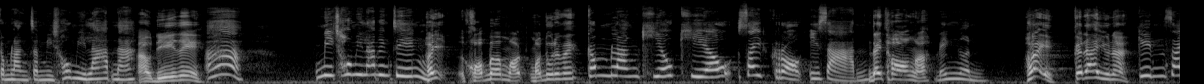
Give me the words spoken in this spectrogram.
กำลังจะมีโชคมีลาบนะเอาดีสิอ่ามีโชคมีลาบจริงเฮ้ยขอเบอร์หมอหมอดูได้ไหมๆกำลังเคี้ยวเคี้ยวๆไส้กรอกอีสานได้ทองเหรอได้เงิน เฮ้ย ก็ได้อยู่นะกินไส้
